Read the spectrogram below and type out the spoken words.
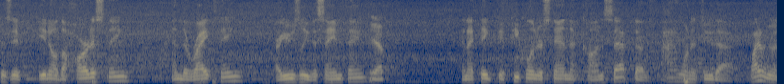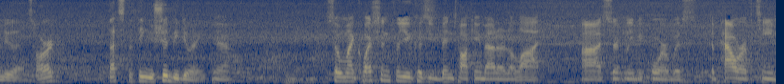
Because if you know the hardest thing and the right thing are usually the same thing. yep, And I think if people understand that concept of I don't want to do that. Why don't you want to do that? It's hard. That's the thing you should be doing. Yeah. So my question for you, because you've been talking about it a lot, uh, certainly before, was the power of team.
